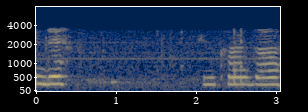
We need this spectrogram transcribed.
Şimdi yukarıda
